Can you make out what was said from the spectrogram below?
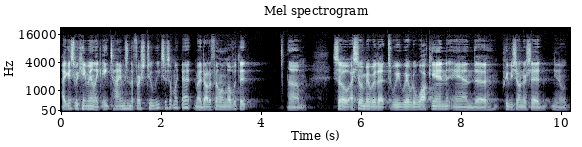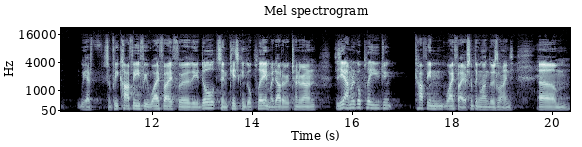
I guess we came in like eight times in the first two weeks or something like that. My daughter fell in love with it. Um, so I still remember that we were able to walk in and the previous owner said, you know, we have some free coffee, free Wi-Fi for the adults and kids can go play. And my daughter turned around and says, yeah, I'm going to go play. You drink coffee and Wi-Fi or something along those lines. Um,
